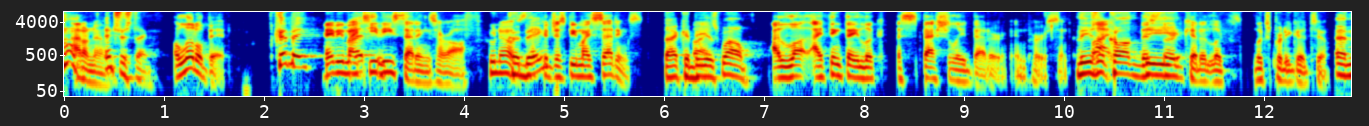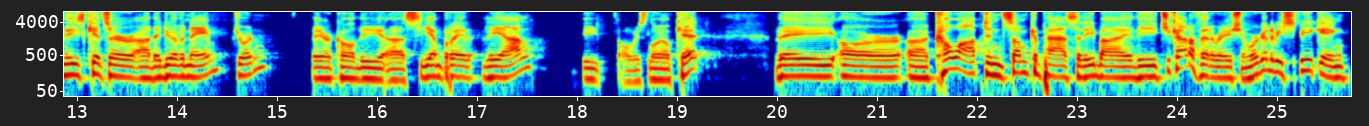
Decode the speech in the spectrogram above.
Hmm, I don't know. Interesting. A little bit. Could be. Maybe my I, TV settings are off. Who knows? Could be. That could just be my settings. That could but be as well. I love. I think they look especially better in person. These but are called this the third kit. It looks looks pretty good too. And these kits are. Uh, they do have a name, Jordan. They are called the uh, Siempre Leal, the always loyal kit. They are uh, co-opted in some capacity by the Chicano Federation. We're going to be speaking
